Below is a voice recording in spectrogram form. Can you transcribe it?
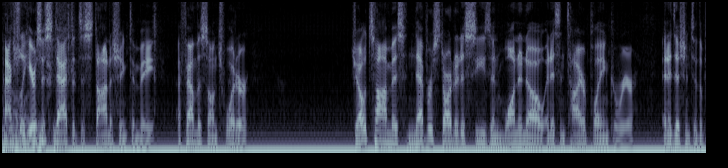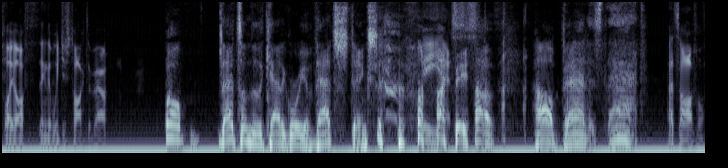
Actually, no, here's a stat that's astonishing to me. I found this on Twitter. Joe Thomas never started a season 1 0 in his entire playing career, in addition to the playoff thing that we just talked about. Well, that's under the category of that stinks. yes. I mean, how, how bad is that? That's awful.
